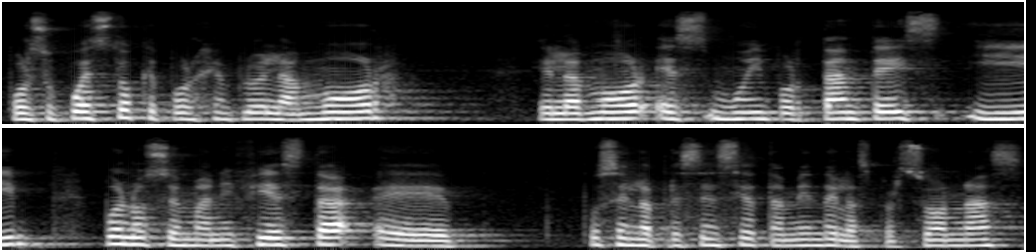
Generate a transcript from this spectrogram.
Por supuesto que, por ejemplo, el amor, el amor es muy importante y, bueno, se manifiesta eh, pues en la presencia también de las personas,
